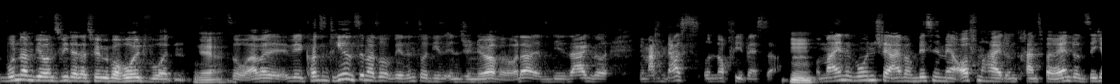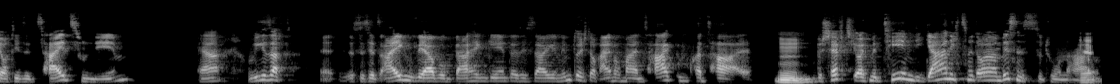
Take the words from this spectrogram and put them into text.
wundern wir uns wieder, dass wir überholt wurden. Ja. So, aber wir konzentrieren uns immer so, wir sind so diese Ingenieure, oder? Also die sagen so, wir machen das und noch viel besser. Mhm. Und mein Wunsch wäre einfach ein bisschen mehr Offenheit und Transparenz und sich auch diese Zeit zu nehmen. Ja, und wie gesagt, es ist jetzt Eigenwerbung dahingehend, dass ich sage, nehmt euch doch einfach mal einen Tag im Quartal, mhm. beschäftigt euch mit Themen, die gar nichts mit eurem Business zu tun haben. Ja.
